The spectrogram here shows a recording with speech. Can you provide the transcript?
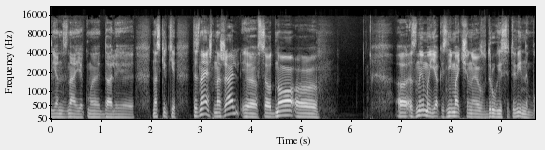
я не знаю, як ми далі. Наскільки. Ти знаєш, на жаль, е, все одно е, е, з ними, як з Німеччиною в Другій світовій, не буде.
